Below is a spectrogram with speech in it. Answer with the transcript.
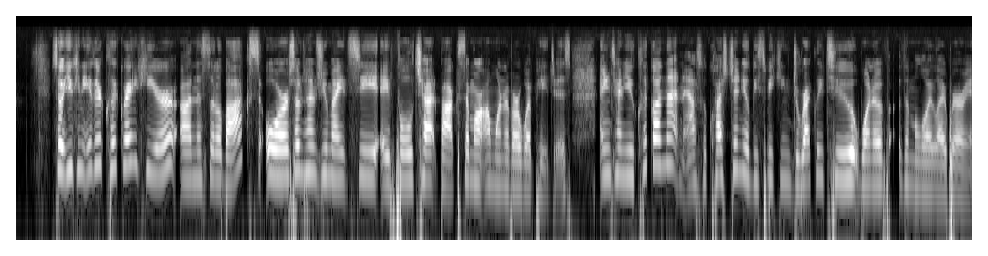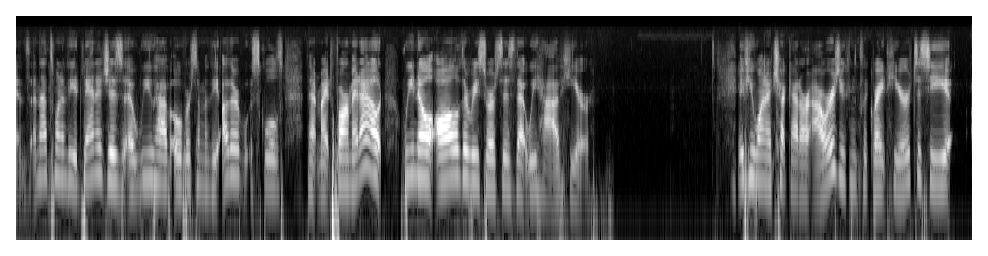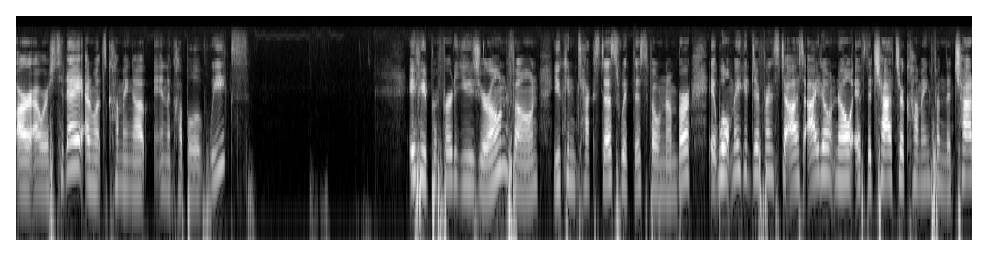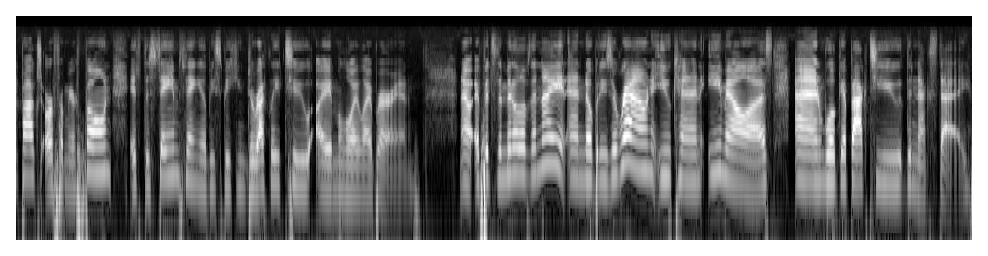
So you can either click right here on this little box, or sometimes you might see a full chat box somewhere on one of our web pages. Anytime you click on that and ask a question, you'll be speaking directly to one of the Molloy librarians. And that's one of the advantages that we have over some of the other schools that might farm it out. We know all of the resources that we have here. If you want to check out our hours, you can click right here to see our hours today and what's coming up in a couple of weeks. If you'd prefer to use your own phone, you can text us with this phone number. It won't make a difference to us. I don't know if the chats are coming from the chat box or from your phone. It's the same thing. You'll be speaking directly to a Molloy librarian. Now, if it's the middle of the night and nobody's around, you can email us and we'll get back to you the next day.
